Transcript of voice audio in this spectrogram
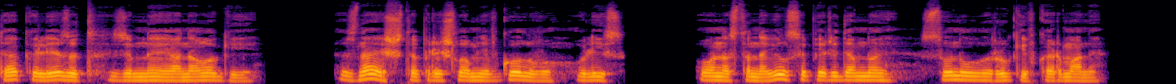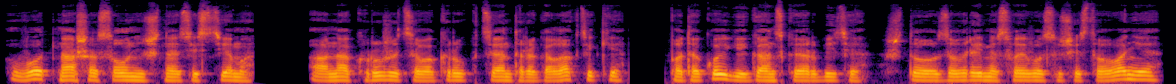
Так и лезут земные аналогии. Знаешь, что пришло мне в голову, Улис? Он остановился передо мной, сунул руки в карманы. Вот наша солнечная система. Она кружится вокруг центра галактики по такой гигантской орбите, что за время своего существования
